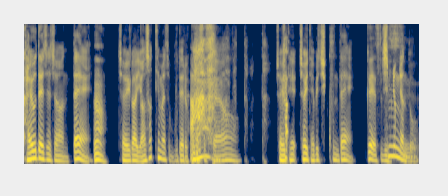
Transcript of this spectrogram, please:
가요대제전 때 어. 저희가 여섯 팀에서 무대를 아, 꾸렸었어요. 맞다, 맞다. 저희 가- 데, 저희 데뷔 직후인데 그 SBS 16년도.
